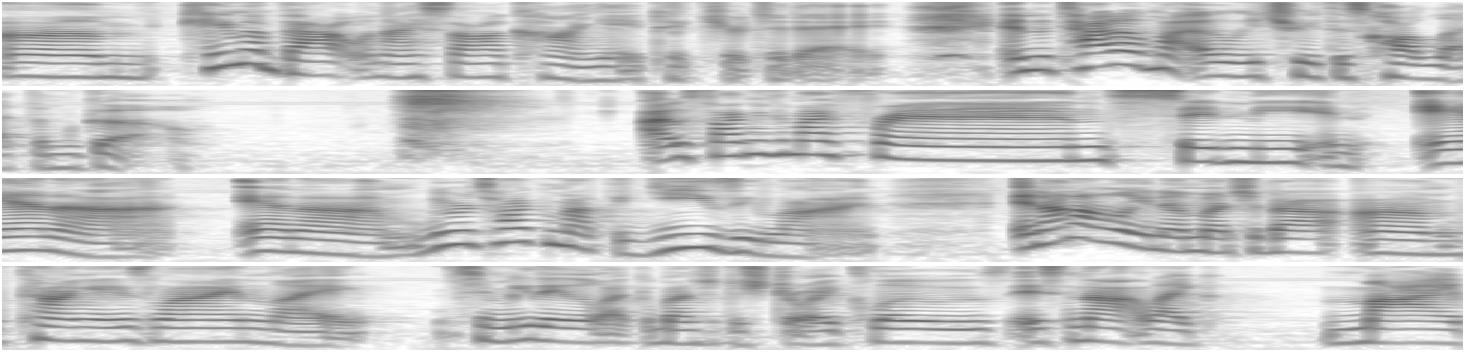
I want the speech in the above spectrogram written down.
um, came about when I saw a Kanye picture today. And the title of my ugly truth is called Let Them Go. I was talking to my friends, Sydney and Anna, and um, we were talking about the Yeezy line. And I don't really know much about um, Kanye's line. Like, to me, they look like a bunch of destroyed clothes. It's not like my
